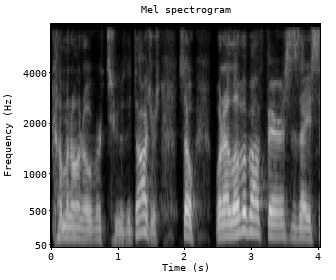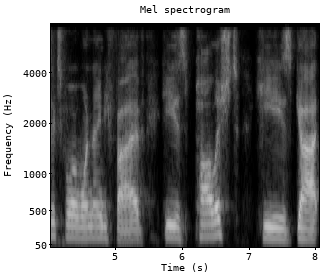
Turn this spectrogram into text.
coming on over to the Dodgers. So what I love about Ferris is that he's 6'4", 195. He's polished. He's got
